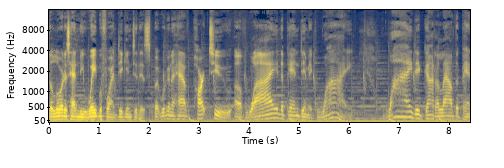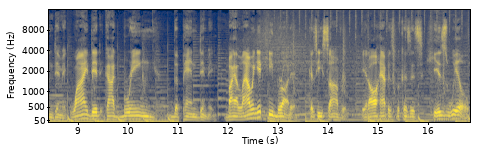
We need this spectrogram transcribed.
the Lord has had me wait before I dig into this, but we're going to have part two of why the pandemic, why why did God allow the pandemic? Why did God bring the pandemic? By allowing it, He brought it because He's sovereign. It all happens because it's His will.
